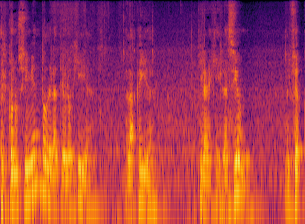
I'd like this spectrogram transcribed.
El conocimiento de la teología, la aqida y la legislación, el fiqh,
